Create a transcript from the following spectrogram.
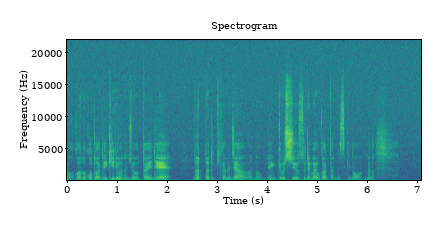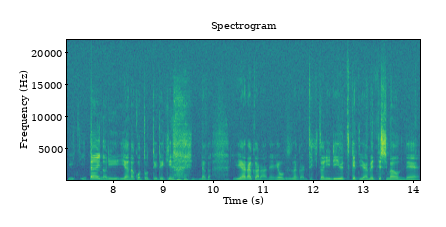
他のことはできるような状態でなった時からじゃああの勉強しようすればよかったんですけどなんか痛いのに嫌なことってできない なんか嫌だからねよなんか適当に理由つけてやめてしまうんで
